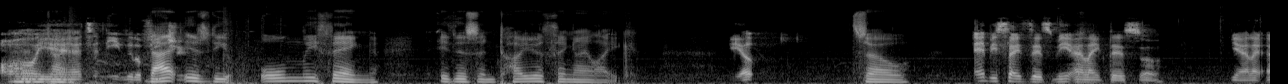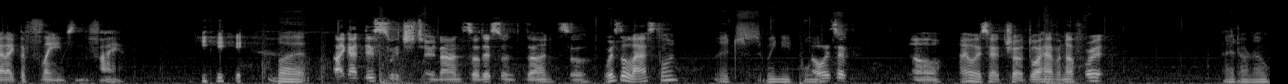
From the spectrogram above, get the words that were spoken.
oh yeah, that's a neat little feature. That is the only thing in this entire thing I like. Yep. So, And besides this, me, I like this. So, yeah, I like I like the flames and the fire. but I got this switch turned on, so this one's done. So, where's the last one? it's we need points. I always have. Oh, I always trouble. Do I have enough for it? I don't know.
